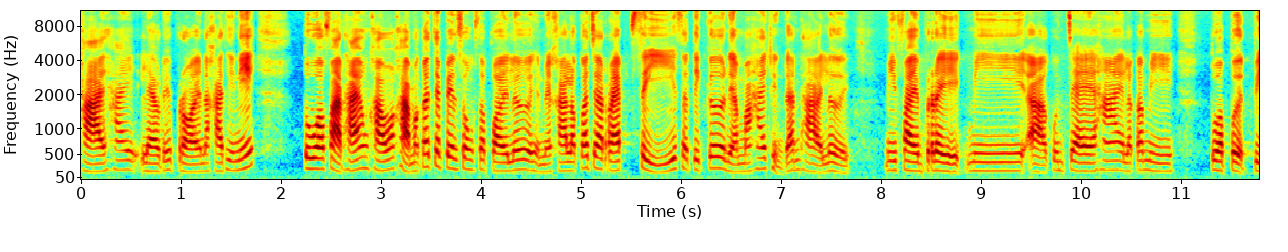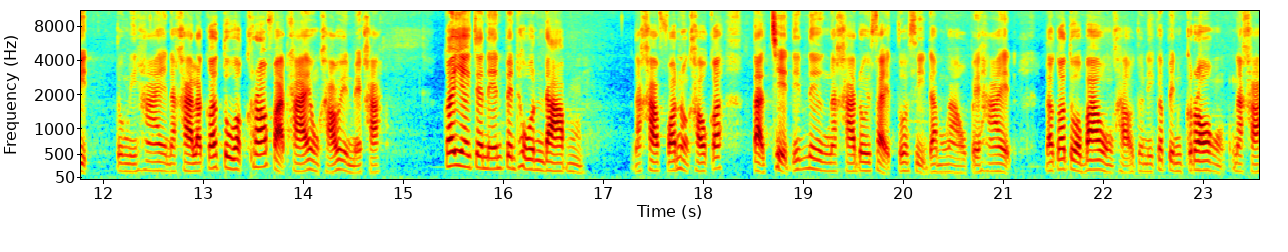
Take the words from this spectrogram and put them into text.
ท้ายให้แล้วเรียบร้อยนะคะ ทีนี้ตัวฝาท้ายของเขาอะค่ะมันก็จะเป็นทรงสปอยเลอร์เห็นไหมคะแล้วก็จะแรปสีสติกเกอร์เนี่ยมาให้ถึงด้านท้ายเลย มีไฟเบรก มีกุญแจให้ แล้วก็มีตัวเปิดปิดตรงนี้ให้นะคะ แล้วก็ตัวครอบฝาท้ายของเขาเห็นไหมคะก็ยังจะเน้นเป็นโทนดำนะคะฟอนต์ของเขาก็ตัดเฉดนิดนึงนะคะ โดยใส่ตัวสีดำเงาไปให้ แล้วก็ตัวเบ้าของเขาตัวนี้ก็เป็นกล้องนะคะ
